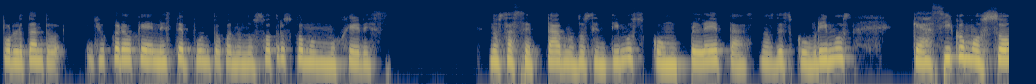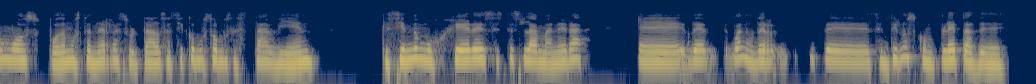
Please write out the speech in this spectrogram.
por lo tanto, yo creo que en este punto, cuando nosotros como mujeres nos aceptamos, nos sentimos completas, nos descubrimos que así como somos podemos tener resultados, así como somos está bien, que siendo mujeres esta es la manera eh, de, bueno, de, sentirnos completas, de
